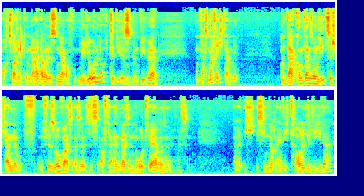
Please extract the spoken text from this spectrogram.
Auch zwar regional, aber das sind ja auch Millionen Leute, die das mhm. irgendwie hören. Und was mache ich damit? Und da kommt dann so ein Lied zustande für sowas. Also es ist auf der einen Weise Notwehr, aber ich singe doch eigentlich traurige Lieder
